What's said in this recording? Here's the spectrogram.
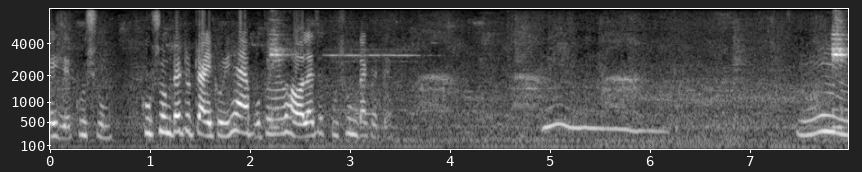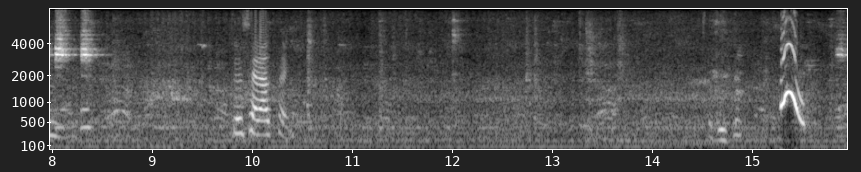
এই যে কুসুম। কুসুমটা একটু ট্রাই করি। হ্যাঁ প্রথমে ভালো লাগছে কুসুমটা খেতে। তো স্যালাড খাই।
